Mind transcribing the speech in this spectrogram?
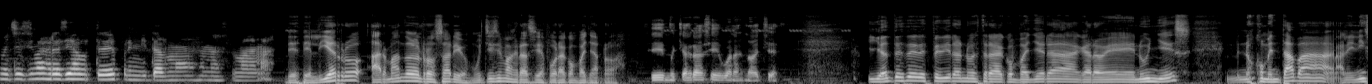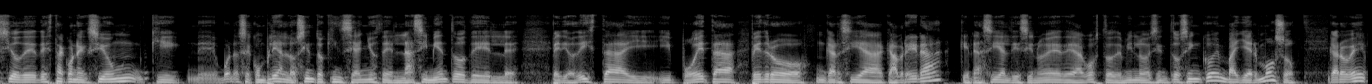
Muchísimas gracias a ustedes por invitarnos una semana más. Desde el Hierro, Armando del Rosario, muchísimas gracias por acompañarnos. Sí, muchas gracias y buenas noches. Y antes de despedir a nuestra compañera Garoé Núñez, nos comentaba al inicio de, esta conexión que, eh, bueno, se cumplían los 115 años del nacimiento del periodista y, poeta Pedro García Cabrera, que nacía el 19 de agosto de 1905 en Vallehermoso. Garoé,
